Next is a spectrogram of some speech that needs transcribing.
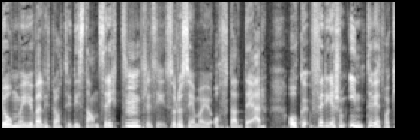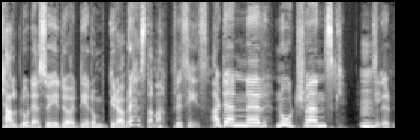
de är ju väldigt bra till distansritt. mm, precis. Så då ser man ju ofta där. Och för er som inte vet vad kallblod är så är det, det de grövre hästarna. precis. Ardenner, nordsvensk, Mm. kl-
